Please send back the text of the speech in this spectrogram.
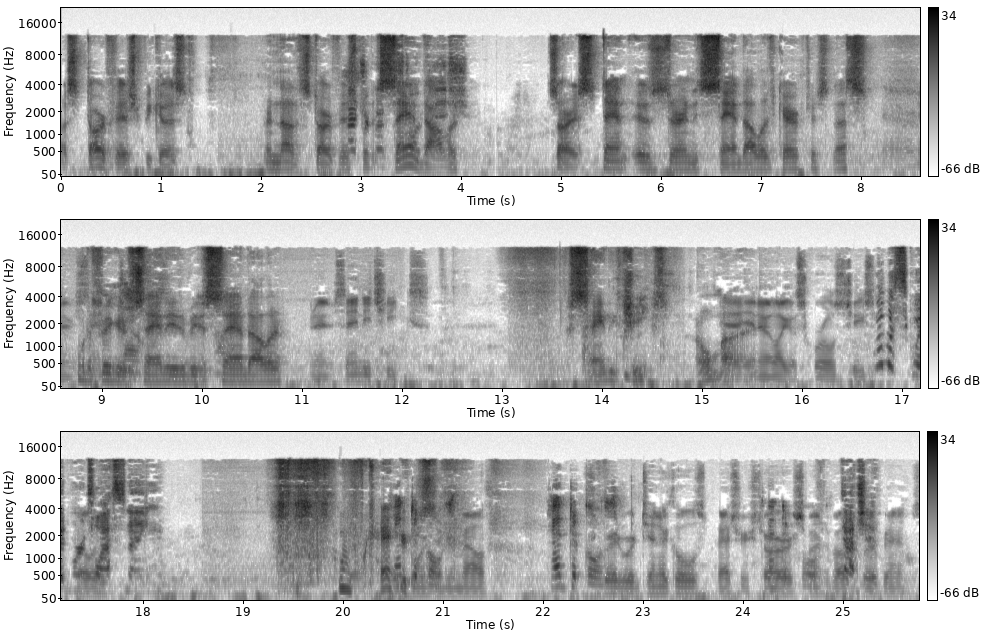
a starfish because, or not a starfish, but a sand dollar. Sorry, Stan. Is there any sand dollar characters? That's Yeah, her name's would have figured No. Sandy to be a sand dollar. Sandy Cheeks. Sandy cheeks. Oh my! Yeah, you know, like a squirrel's cheeks. What was Squidward's last name? Who cares? Ones Tentacles. in your mouth. Tentacles. Squidward tentacles. Patrick Star. Tentacles. SpongeBob Gotcha. SquarePants.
